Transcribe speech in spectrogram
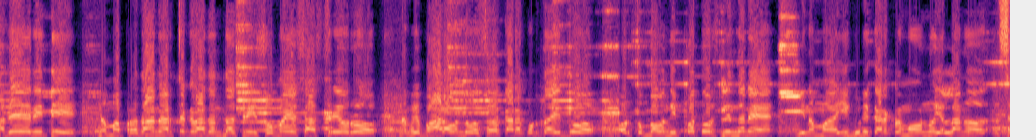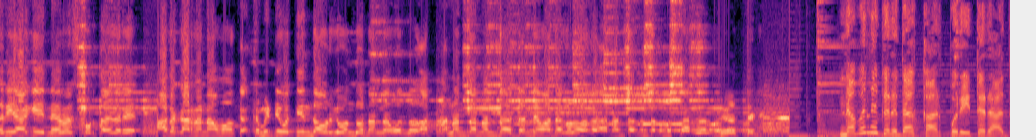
ಅದೇ ರೀತಿ ನಮ್ಮ ಪ್ರಧಾನ ಅರ್ಚಕರಾದಂತ ಶ್ರೀ ಸೋಮಯ್ಯ ಶಾಸ್ತ್ರಿ ಅವರು ನಮಗೆ ಬಹಳ ಒಂದು ಸಹಕಾರ ಕೊಡ್ತಾ ಇದ್ದು, ಅವ್ರು ತುಂಬಾ ಒಂದು ಇಪ್ಪತ್ತು ವರ್ಷದಿಂದನೇ ಈ ನಮ್ಮ ಈ ಗುಡಿ ಕಾರ್ಯಕ್ರಮವನ್ನು ಎಲ್ಲಾನು ಸರಿಯಾಗಿ ನೆರವೇರಿಸಿಕೊಡ್ತಾ ಇದ್ದಾರೆ. ಆದ ಕಾರಣ ನಾವು ಕಮಿಟಿ ವತಿಯಿಂದ ಅವ್ರಿಗೆ ಒಂದು ನನ್ನ ಒಂದು ಅನಂತ ಅನಂತ ಧನ್ಯವಾದಗಳು ಅನಂತ ಅನಂತ ಅನಂತ ನಮಸ್ಕಾರಗಳನ್ನು ಹೇಳುತ್ತೇನೆ. ನವನಗರದ ಕಾರ್ಪೊರೇಟರ್ ಆದ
